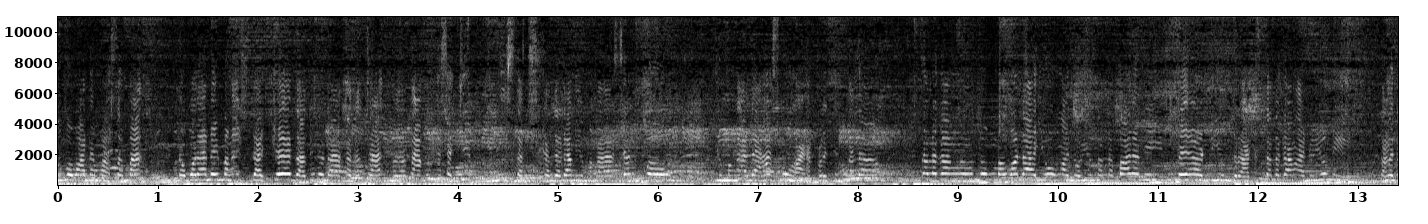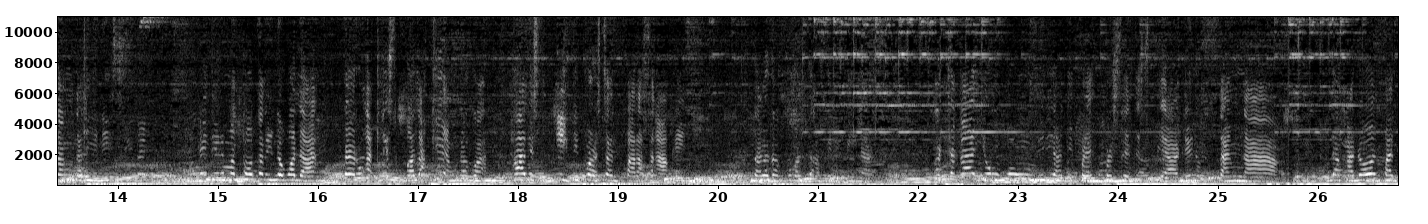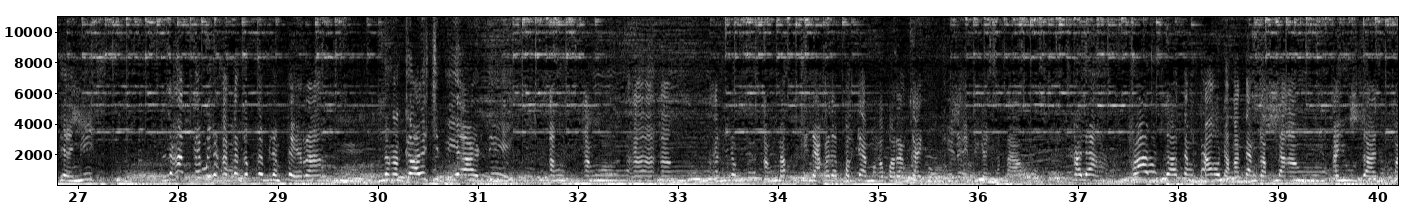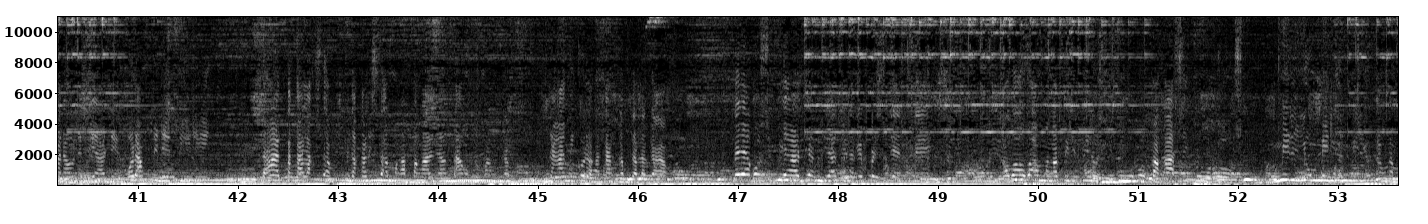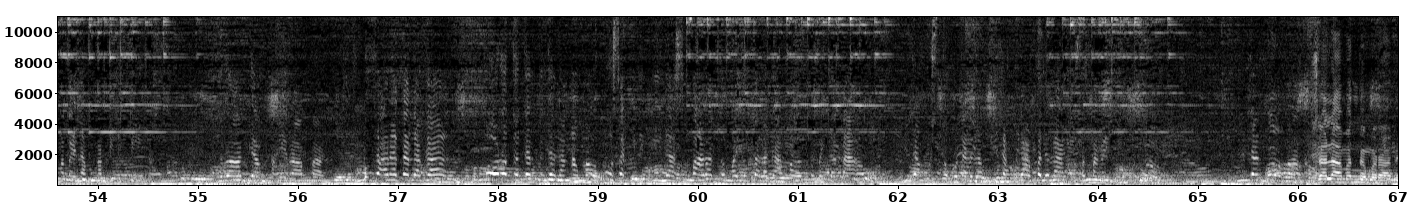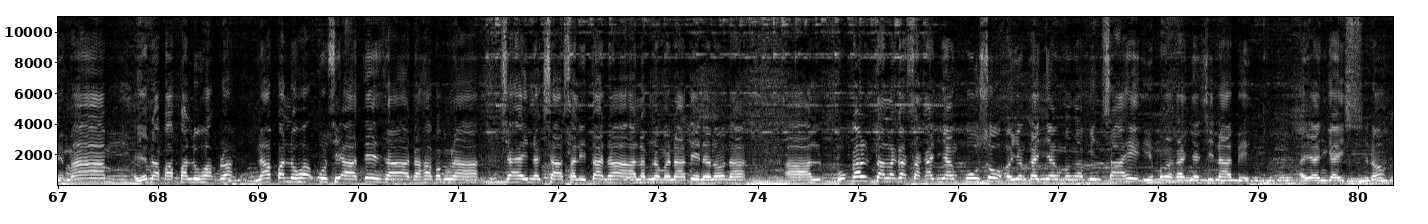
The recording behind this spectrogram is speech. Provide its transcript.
gumawa ng masama. Na wala na yung mga snatcher. Dati na natatakot ka sa jeep. Ini-snatch ka lang yung mga cellphone, yung mga alahas mo, hakapritin na lang. Talagang nung mawala yung ano, yung natapalan ni PRD yung drugs, talagang ano yun eh. Talagang nalinis. Hindi naman totally nawala, pero at least malaki ang nawa. Halos 80% para sa akin. Talagang kumanda ang Pilipinas. At saka yung kung hindi natin pre- President si PRD nung time na ng ano, pandemic, lahat kami nakatanggap kami ng pera. Nakagalit si PRD. Talaga ako. Kaya kung si PRD ang hindi naging presidente, kawawa ang mga Pilipino siguro, baka siguro milyon, milyon, milyon ang namatay ng mga Pilipino. Grabe ang kahirapan. Sana talaga, puro Duterte na lang ang maupo sa Pilipinas para tumayo talaga, para tumayo sa tao. Yun ang gusto ko talaga, yun ang pinapanalangin sa Panginoon. Salamat ng marami, ma'am. Ayun, napapaluha bro. Napaluha po si ate sa na habang na siya ay nagsasalita na alam naman natin ano na ah, bukal talaga sa kanyang puso o yung kanyang mga mensahe, yung mga kanyang sinabi. Ayan guys, you know?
